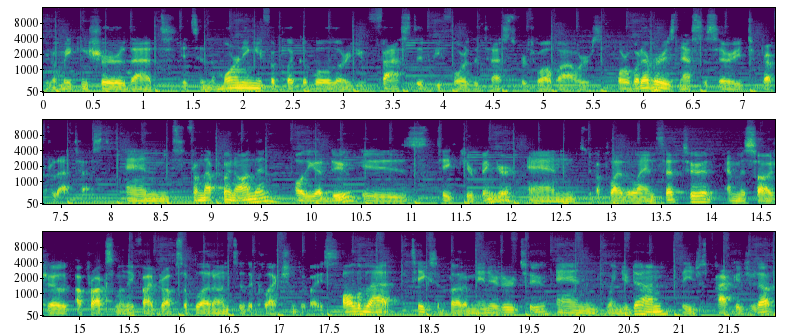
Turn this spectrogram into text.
you know, making sure that it's in the morning if applicable, or you fasted before the test for 12 hours, or whatever is necessary to prep for that test. And from that point on, then, all you got to do is take your finger and apply the lancet to it and massage out approximately five drops of blood onto the collection device. All of that takes about a minute or two. And when you're done, then you just package it up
